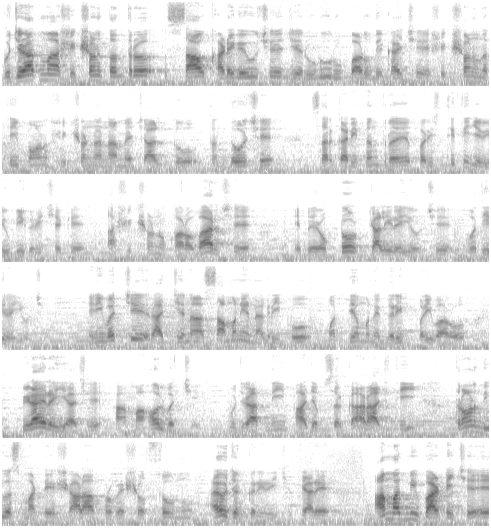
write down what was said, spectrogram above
ગુજરાતમાં શિક્ષણ તંત્ર સાવ ખાડે ગયું છે. જે રૂડું રૂપાળું દેખાય છે. શિક્ષણ નથી પણ શિક્ષણના નામે ચાલતો ધંધો છે. સરકારી તંત્રએ પરિસ્થિતિ જેવી ઊભી કરી છે કે આ શિક્ષણનો કારોબાર છે એ બે રોકટોક ચાલી રહ્યો છે, વધી રહ્યો છે. એની વચ્ચે રાજ્યના સામાન્ય નાગરિકો, મધ્યમ અને ગરીબ પરિવારો પીડાઈ રહ્યા છે આ માહોલ વચ્ચે. ગુજરાતની ભાજપ સરકાર આજથી ત્રણ દિવસ માટે શાળા પ્રવેશોત્સવનું આયોજન કરી રહી છે. ત્યારે આમ આદમી પાર્ટી છે એ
